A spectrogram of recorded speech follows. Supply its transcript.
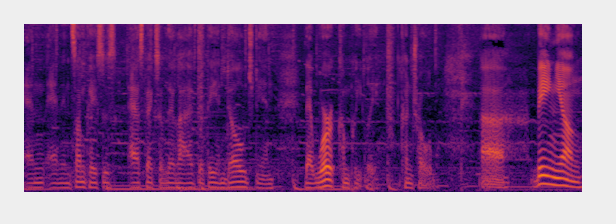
and, and in some cases, aspects of their lives that they indulged in that were completely controllable. Uh, being young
